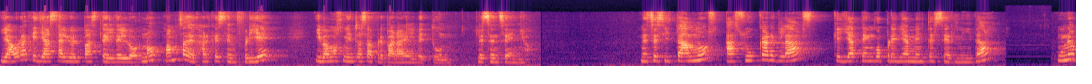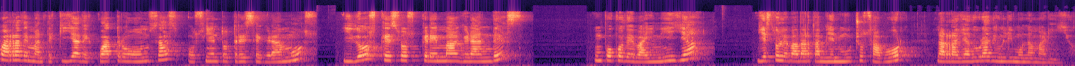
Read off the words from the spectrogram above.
Y ahora que ya salió el pastel del horno, vamos a dejar que se enfríe y vamos mientras a preparar el betún. Les enseño. Necesitamos azúcar glass que ya tengo previamente cernida, una barra de mantequilla de 4 onzas o 113 gramos y dos quesos crema grandes, un poco de vainilla y esto le va a dar también mucho sabor, la ralladura de un limón amarillo.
